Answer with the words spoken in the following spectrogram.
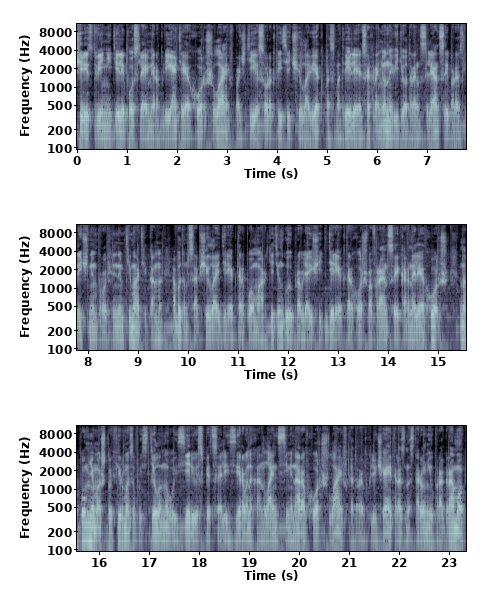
Через две недели после мероприятия Horsch Live почти 40 тысяч человек посмотрели сохраненные видеотрансляции по различным профильным тематикам. Об этом сообщила директор по маркетингу и управляющий директор Хорш во Франции Корнелия Хорш. Напомним, что фирма запустила новую серию специализированных онлайн-семинаров Horsch Live, которая включает разностороннюю программу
